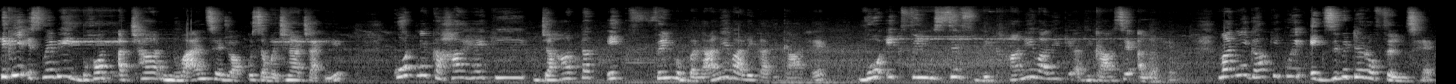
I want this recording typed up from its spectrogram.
देखिए, इसमें भी बहुत अच्छा नुआंस है जो आपको समझना चाहिए। कोर्ट ने कहा है कि जहाँ तक एक फ़िल्म बनाने वाले का अधिकार है, वो एक फ़िल्म सिर्फ़ दिखाने वाले के अधिकार से अलग है। मानिएगा कि कोई एग्जिबिटर ऑफ़ फिल्म्स है,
